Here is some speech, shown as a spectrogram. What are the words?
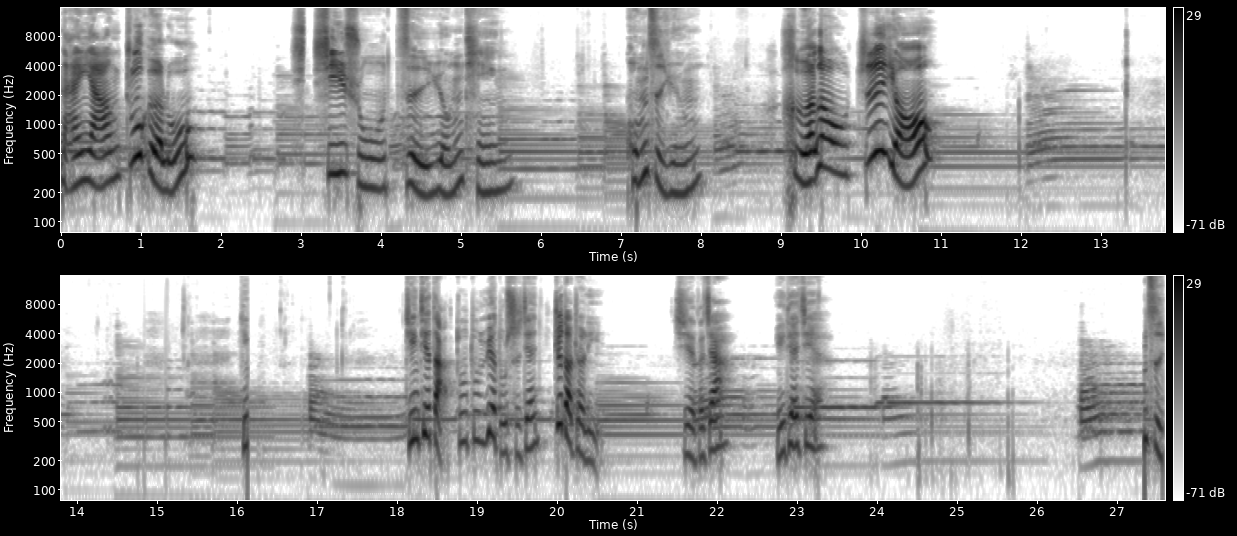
南阳诸葛庐，西蜀子云亭。孔子云：“何陋之有？”今天的嘟嘟阅读时间就到这里，谢谢大家，明天见。子。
